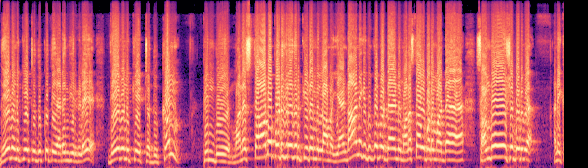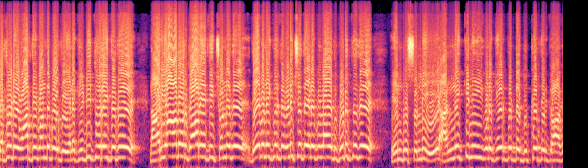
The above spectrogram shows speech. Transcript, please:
தேவனுக்கு ஏற்ற துக்கத்தை அடைந்தீர்களே தேவனுக்கு ஏற்ற துக்கம் பின்பு மனஸ்தாபப்படுகிறதற்கு இடம் இல்லாம ஏன்டா இன்னைக்கு துக்கப்பட்டேன் மனஸ்தாபப்பட மாட்டேன் சந்தோஷப்படுவேன். அன்னைக்கு கர்த்தருடைய வார்த்தை வந்தபோது எனக்கு இடித்து உரைத்தது நான் அறியாத ஒரு காரியத்தை சொன்னது தேவனை குறித்த வெளிச்சத்தை எனக்குள்ளாய் அது கொடுத்தது என்று சொல்லி அன்னைக்கு நீ உனக்கு ஏற்பட்ட துக்கத்திற்காக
